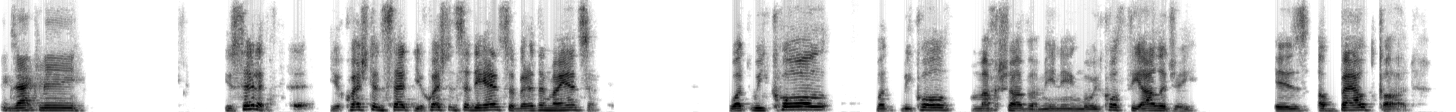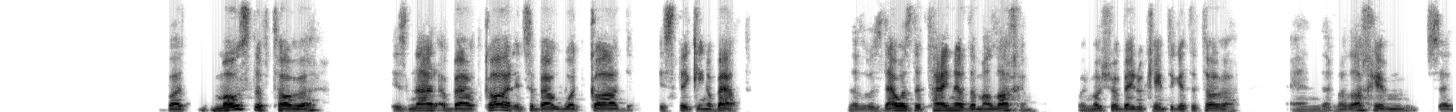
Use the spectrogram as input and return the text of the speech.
Exactly. You said it. Your question said your question said the answer better than my answer. What we call what we call machshava, meaning what we call theology, is about God. But most of Torah is not about God, it's about what God is thinking about. In other words, that was the time of the Malachim, when Moshe Rabbeinu came to get the Torah. And the Malachim said,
